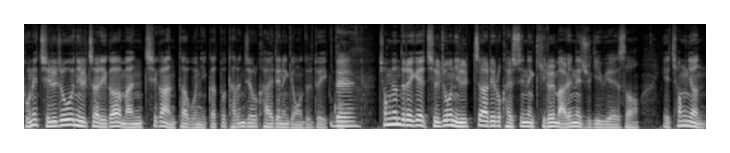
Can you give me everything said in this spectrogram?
돈의 질 좋은 일자리가 많지가 않다 보니까 또 다른 지역으로 가야 되는 경우들도 있고 네, 청년들에게 질 좋은 일자리로 갈 수 있는 길을 마련해 주기 위해서 이 청년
